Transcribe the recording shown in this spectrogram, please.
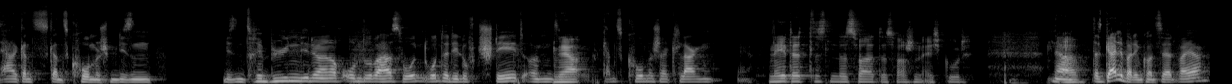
ja, ganz, ganz komisch mit diesen, diesen Tribünen, die du dann auch oben drüber hast, wo unten drunter die Luft steht und Ja, ganz komischer Klang. nee, das, das, das, war, das war schon echt gut. Ja. Ja. Das Geile bei dem Konzert war ja,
